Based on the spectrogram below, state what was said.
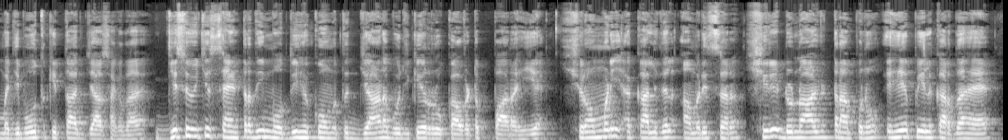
ਮਜ਼ਬੂਤ ਕੀਤਾ ਜਾ ਸਕਦਾ ਹੈ, ਜਿਸ ਵਿੱਚ ਸੈਂਟਰ ਦੀ ਮੋਦੀ ਹਕੂਮਤ ਜਾਣਬੁੱਝ ਕੇ ਰੁਕਾਵਟ ਪਾ ਰਹੀ ਹੈ। ਸ਼੍ਰੋਮਣੀ ਅਕਾਲੀ ਦਲ ਅੰਮ੍ਰਿਤਸਰ ਸ਼੍ਰੀ ਡੋਨਾਲਡ ਟਰੰਪ ਨੂੰ ਇਹ ਅਪੀਲ ਕਰਦਾ ਹੈ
